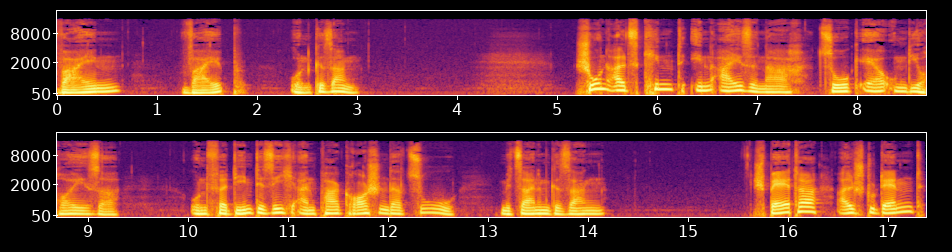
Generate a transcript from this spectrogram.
Wein, Weib und Gesang. Schon als Kind in Eisenach zog er um die Häuser und verdiente sich ein paar Groschen dazu mit seinem Gesang. Später als Student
